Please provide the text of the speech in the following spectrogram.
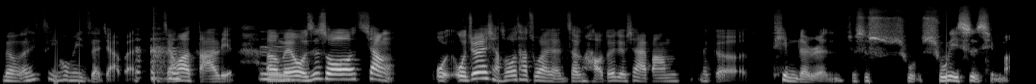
没有，哎，自己后面一直在加班，讲话 打脸。嗯、呃，没有，我是说，像我，我就会想说，他主管人真好，都会留下来帮那个 team 的人，就是处处理事情嘛。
